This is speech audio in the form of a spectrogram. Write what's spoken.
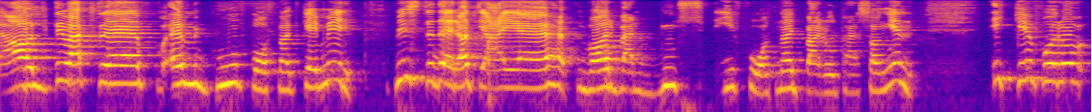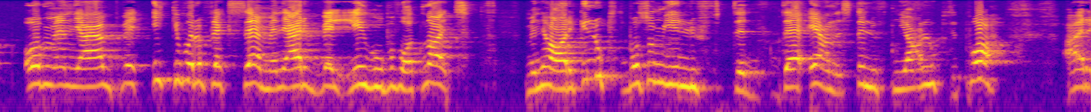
Jeg har alltid vært eh, en god Fortnite-gamer. Visste dere at jeg eh, var verdens i Fortnite Battle Pass-sangen? Ikke for å, å men jeg ikke for å flekse, men jeg er veldig god på Fortnite. Men jeg har ikke luktet på så mye luft. Det eneste luften jeg har luktet på, er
